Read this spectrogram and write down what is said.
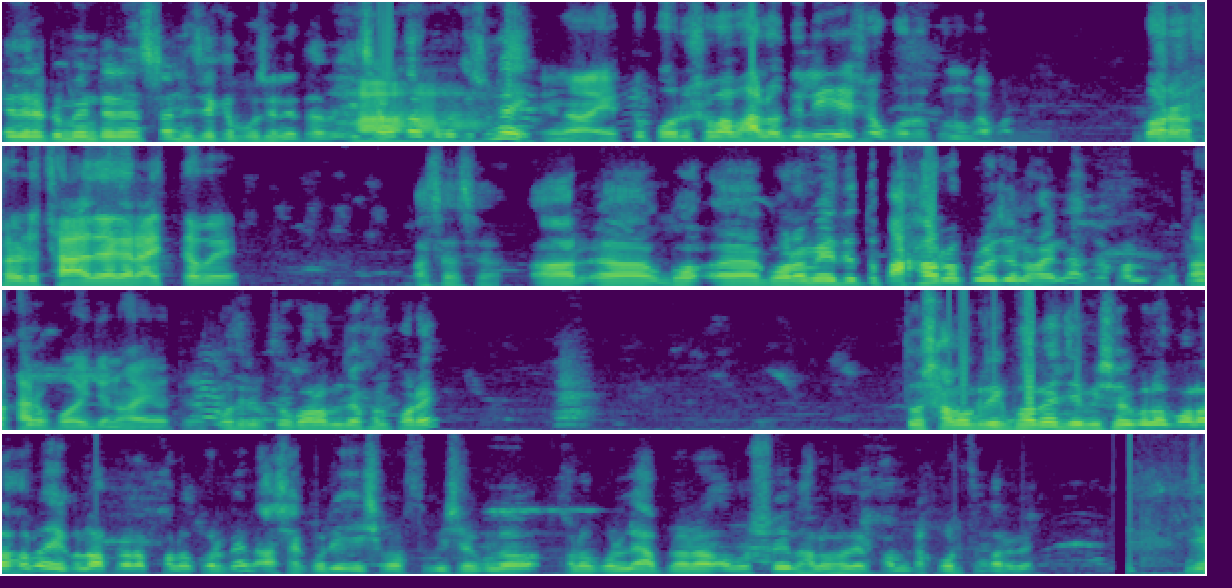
এদের একটু মেনটেনেন্সটা নিজেকে বুঝে নিতে হবে। এছাড়া তার কোনো কিছু নেই? না একটু পরিষেবা ভালো দিলেই এসব গরুর কোনো ব্যাপার নেই। গরম সময় একটু ছায়া জায়গায় রাখতে হবে। আচ্ছা আচ্ছা। আর গরমে এদের তো পাখারও প্রয়োজন হয় না যখন অতিরিক্ত- পাখারও প্রয়োজন হয় অত অতিরিক্ত গরম যখন পড়ে। তো সামগ্রিকভাবে যে বিষয়গুলো বলা হলো এগুলো আপনারা ফলো করবেন। আশা করি এই সমস্ত বিষয়গুলো ফলো করলে আপনারা অবশ্যই ভালোভাবে ফার্মটা করতে পারবেন। যে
